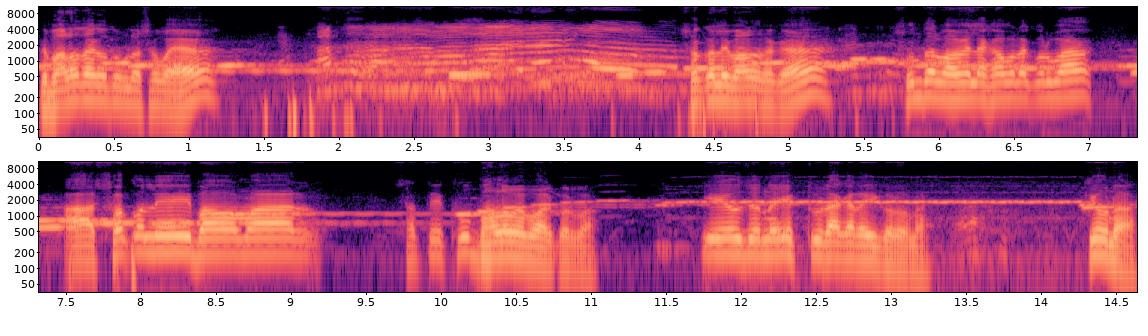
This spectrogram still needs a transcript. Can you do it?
তো ভালো থাকো তোমরা সবাই হ্যাঁ? সকলে ভালো থাকো হ্যাঁ? সুন্দরভাবে লেখাপড়া করবা আর সকলেই বাবা মার সাথে খুব ভালো ব্যবহার করবা। কেউ যেন একটু রাগারাগি করো না। কেউ না।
